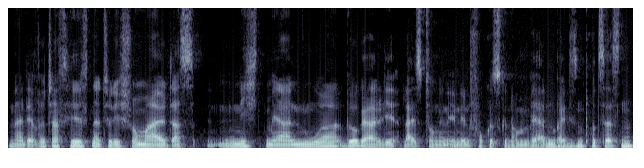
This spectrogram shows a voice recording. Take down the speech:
Na, der Wirtschaft hilft natürlich schon mal, dass nicht mehr nur Bürgerleistungen in den Fokus genommen werden bei diesen Prozessen.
